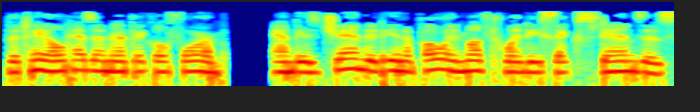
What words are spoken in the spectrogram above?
the tale has an epical form, and is chanted in a poem of 26 stanzas.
